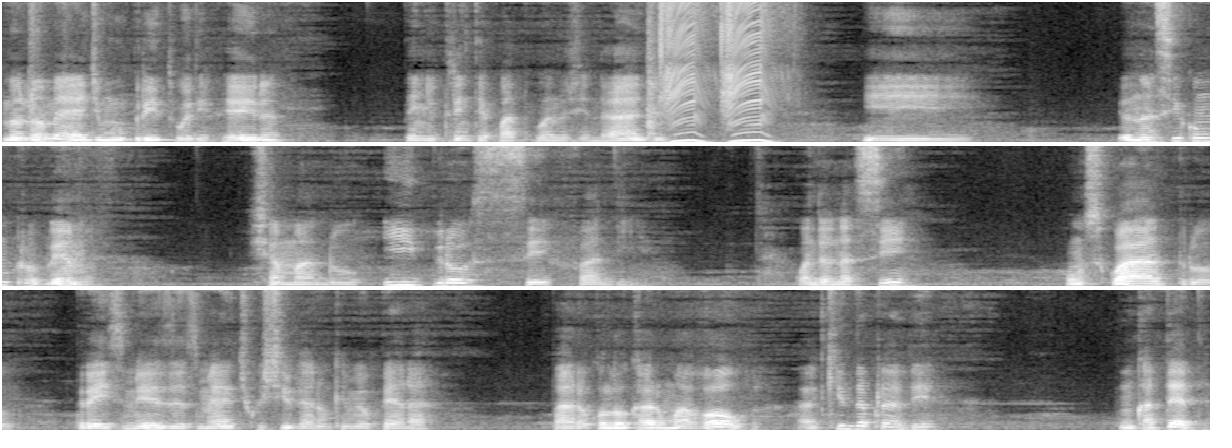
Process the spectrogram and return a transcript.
Meu nome é Edmo Brito Oliveira, tenho 34 anos de idade e eu nasci com um problema chamado hidrocefalia. Quando eu nasci, uns 4, três meses, médicos tiveram que me operar. Para colocar uma válvula, aqui dá para ver um catéter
